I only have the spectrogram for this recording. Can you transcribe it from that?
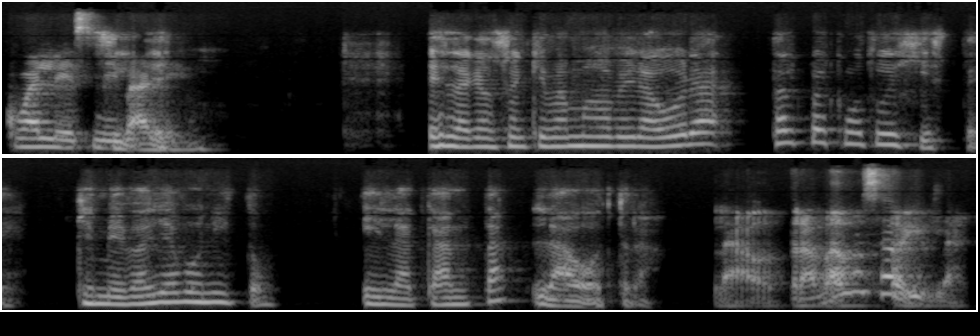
¿Cuál es mi Vale? Es la canción que vamos a ver ahora, tal cual como tú dijiste, que me vaya bonito. Y la canta la otra. La otra, vamos a oírla.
